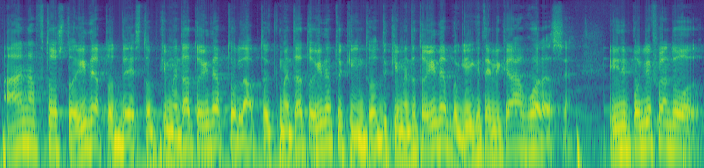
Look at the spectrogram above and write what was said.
αν αυτό το είδε από το desktop και μετά το είδε από το laptop και μετά το είδε από το κινητό του και μετά το είδε από εκεί και τελικά αγόρασε. Είναι πολύ εύκολο να το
